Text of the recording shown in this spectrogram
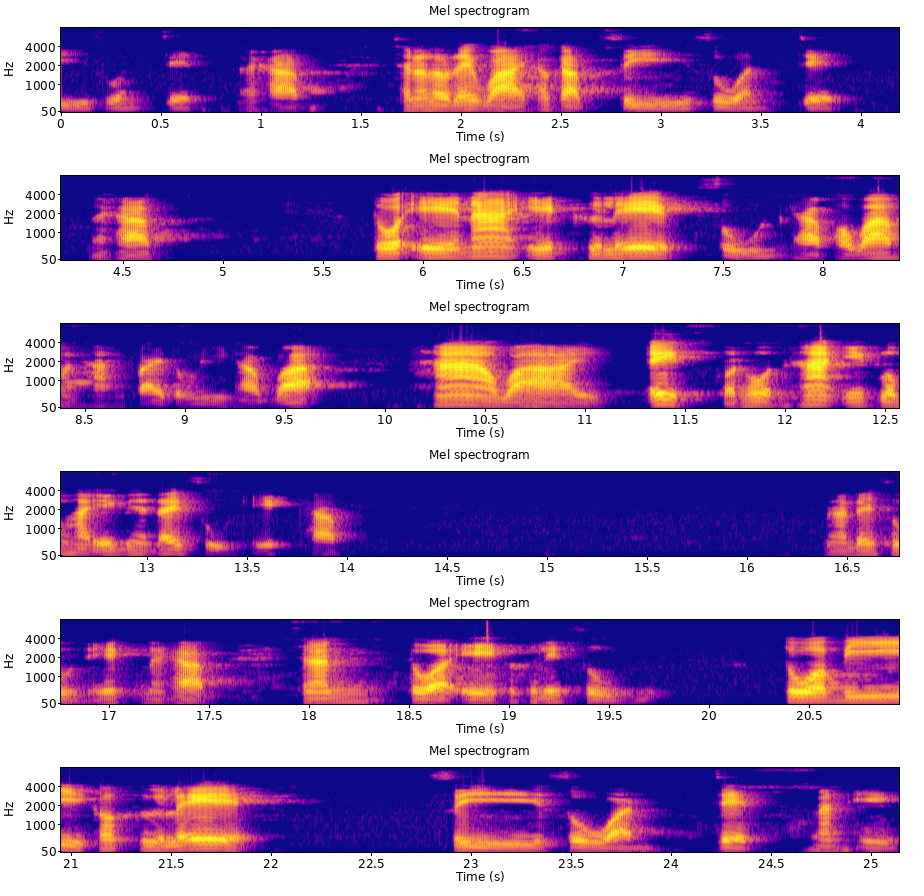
4 ส่วน 7 นะครับ ฉะนั้นเราได้ y เท่ากับ 4 ส่วน 7 นะครับ ตัว a หน้า x คือเลข 0 ครับ เพราะว่ามันหายไปตรงนี้ครับว่า 5y เอ้ยขอโทษ 5x ลบ 5x เนี่ยได้ 0x ครับ นะได้ 0x นะครับ ฉะนั้นตัว a ก็คือเลข 0 ตัว b ก็คือเลข 4 ส่วน 7 นั่นเอง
